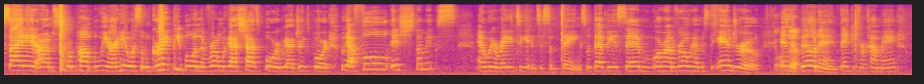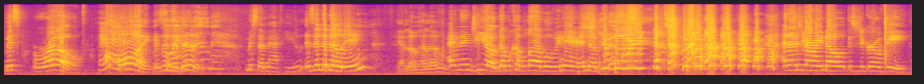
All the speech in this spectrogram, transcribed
excited. I'm super pumped. But we are here with some great people in the room. We got shots poured, we got drinks poured, we got full-ish stomachs, and we're ready to get into some things. With that being said, we'll go around the room. We have Mr. Andrew Yo, in the up? building. Thank you for coming. Miss Rowe Hey. Ahoy is in Ahoy the building. Mr. Matthew is in the building. Hello, hello. And then Geo, double cup love over here in the Your boy. and as you already know, this is your girl V.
